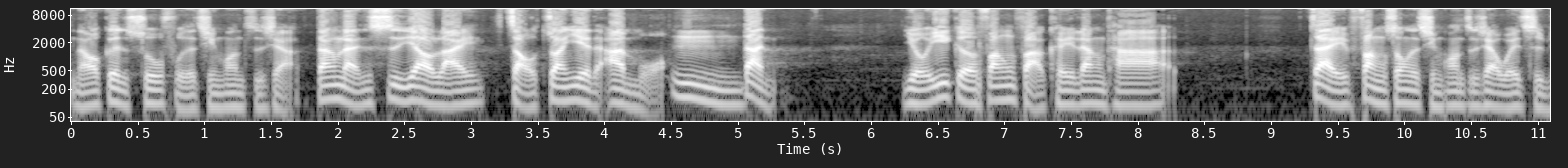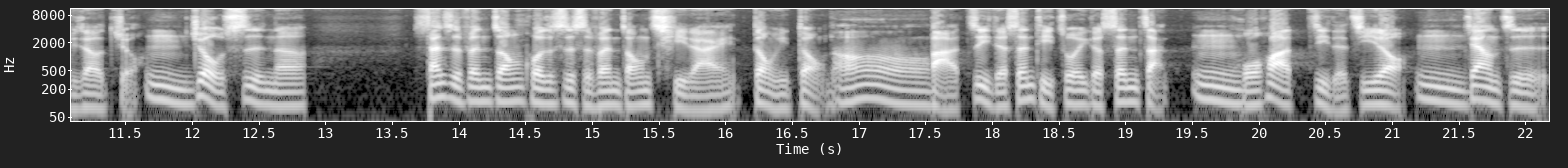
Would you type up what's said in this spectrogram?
嗯、然后更舒服的情况之下，当然是要来找专业的按摩。嗯，但有一个方法可以让他在放松的情况之下维持比较久。嗯，就是呢。三十分钟或者四十分钟起来动一动哦，把自己的身体做一个伸展，嗯，活化自己的肌肉，嗯，这样子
